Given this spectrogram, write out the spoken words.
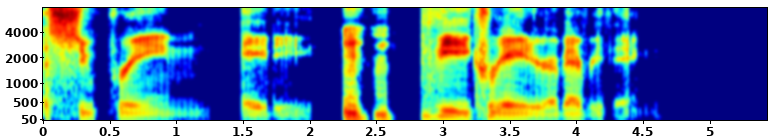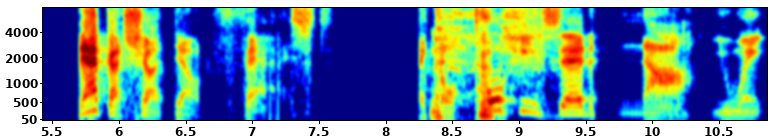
a supreme deity, Mhm. the creator of everything. That got shut down fast. Like Tol- Tolkien said, "Nah, you ain't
